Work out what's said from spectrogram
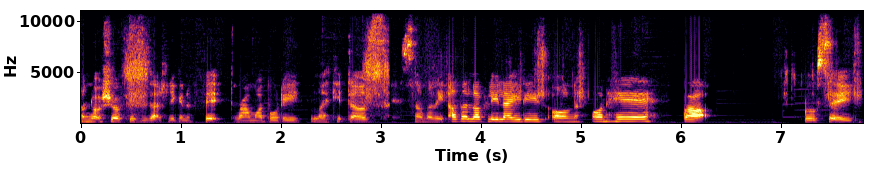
I'm not sure if this is actually going to fit around my body like it does some of the other lovely ladies on, on here, but we'll see.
